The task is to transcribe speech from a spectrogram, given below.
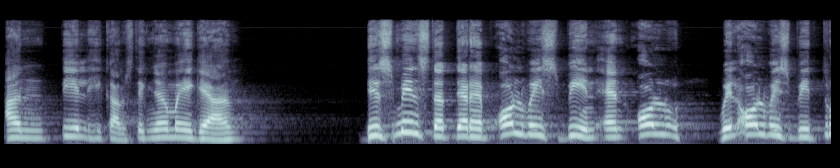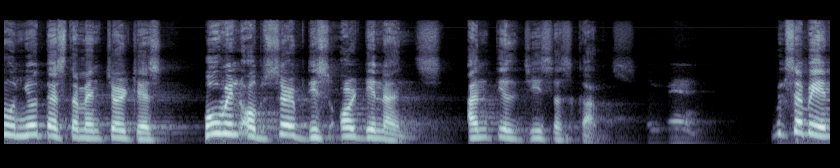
until He comes. Tingnan mo maigi ah. This means that there have always been and all will always be true New Testament churches who will observe this ordinance until Jesus comes. Ibig sabihin,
